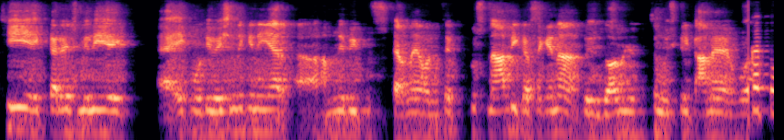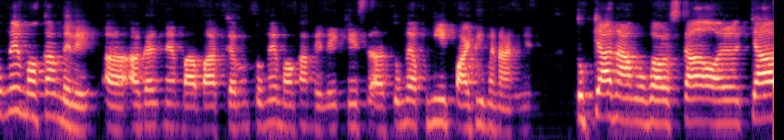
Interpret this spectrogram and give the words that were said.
تھی، ایک کریج ملی، ایک ایک موٹیویشن تھی کہ نہیں یار، ہم نے بھی کچھ کرنا ہے اور اسے کچھ نہ بھی کر سکے نا، تو گورنمنٹ سب سے مشکل کام ہے وہ اگر تمہیں موقع ملے اگر میں بات کروں، تمہیں موقع ملے کہ تمہیں اپنی ایک پارٹی بنانی ہے، تو کیا نام ہوگا اس کا اور کیا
